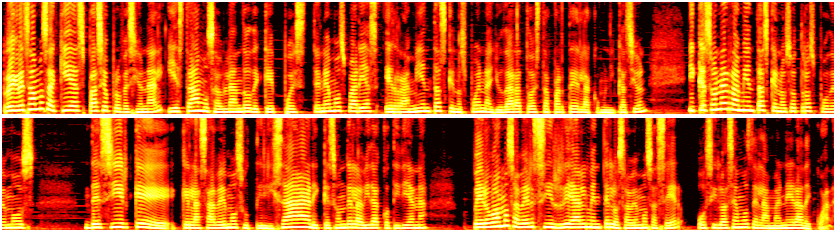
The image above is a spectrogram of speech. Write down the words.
Regresamos aquí a espacio profesional y estábamos hablando de que pues tenemos varias herramientas que nos pueden ayudar a toda esta parte de la comunicación y que son herramientas que nosotros podemos decir que, que las sabemos utilizar y que son de la vida cotidiana, pero vamos a ver si realmente lo sabemos hacer o si lo hacemos de la manera adecuada.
